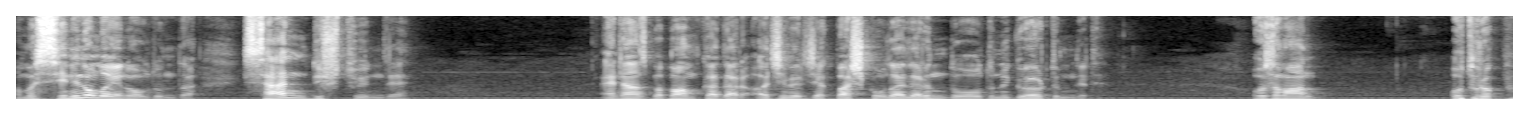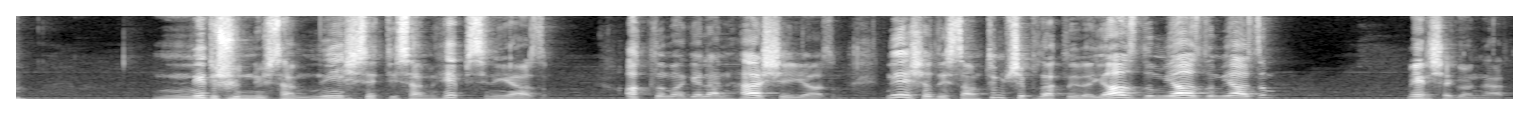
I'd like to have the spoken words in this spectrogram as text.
Ama senin olayın olduğunda, sen düştüğünde en az babam kadar acı verecek başka olayların da olduğunu gördüm dedi. O zaman oturup ne düşündüysem, ne hissettiysem hepsini yazdım. Aklıma gelen her şeyi yazdım. Ne yaşadıysam tüm çıplaklığıyla yazdım, yazdım, yazdım. Meriç'e gönderdim.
